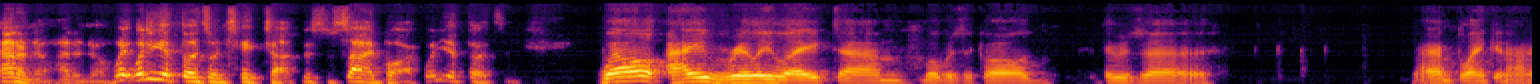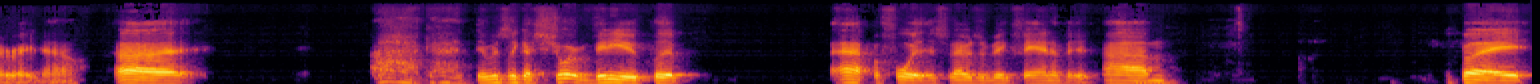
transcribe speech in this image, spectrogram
I don't know. I don't know. What, what are your thoughts on TikTok? This is sidebar. What are your thoughts? Well, I really liked um, what was it called? There was a I'm blanking on it right now. Uh ah god, there was like a short video clip at before this, but I was a big fan of it. Um but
